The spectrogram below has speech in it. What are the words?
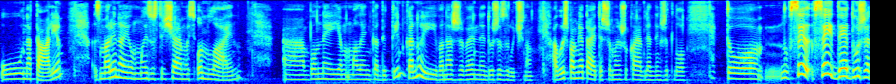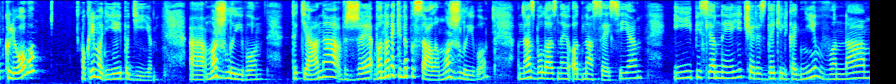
у Наталі. З Мариною ми зустрічаємось онлайн. Бо в неї є маленька дитинка, ну і вона живе не дуже зручно. А ви ж пам'ятаєте, що ми шукаємо для них житло. То ну, все, все йде дуже кльово, окрім однієї події. Можливо, Тетяна вже вона так і написала: можливо, у нас була з нею одна сесія, і після неї, через декілька днів, вона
